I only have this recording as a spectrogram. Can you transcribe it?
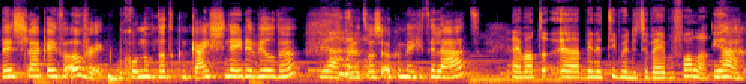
deze sla ik even over. Ik begon nog dat ik een keizersnede wilde, ja. maar dat was ook een beetje te laat. Nee, want binnen 10 minuten ben je bevallen. Ja.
